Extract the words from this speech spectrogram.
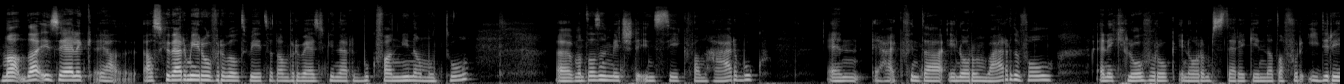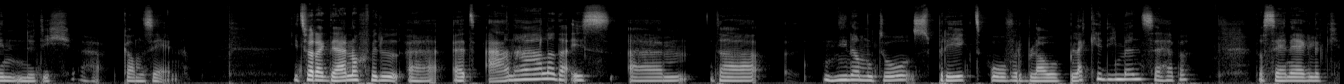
Maar dat is eigenlijk, ja, als je daar meer over wilt weten, dan verwijs ik je naar het boek van Nina Mouton. want dat is een beetje de insteek van haar boek. En ja, ik vind dat enorm waardevol en ik geloof er ook enorm sterk in dat dat voor iedereen nuttig uh, kan zijn. Iets wat ik daar nog wil uh, uit aanhalen, dat is um, dat Nina Moutot spreekt over blauwe plekken die mensen hebben. Dat zijn eigenlijk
